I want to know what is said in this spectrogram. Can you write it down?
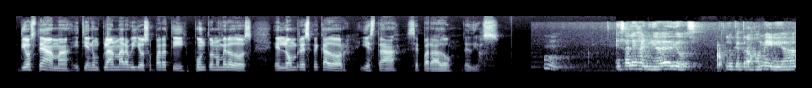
Dios te ama y tiene un plan maravilloso para ti. Punto número dos, el hombre es pecador y está separado de Dios. Hmm. Esa lejanía de Dios, lo que trajo a mi vida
